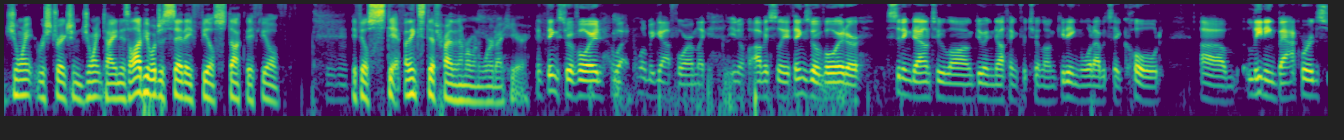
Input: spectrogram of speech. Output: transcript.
joint restriction, joint tightness. A lot of people just say they feel stuck. They feel They feel stiff. I think stiff's probably the number one word I hear. And things to avoid. What what do we got for them? Like you know, obviously things to avoid are sitting down too long, doing nothing for too long, getting what I would say cold, um, leaning backwards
